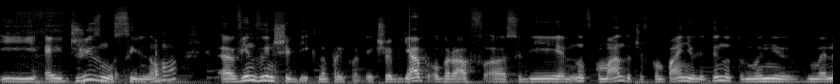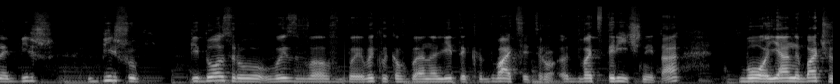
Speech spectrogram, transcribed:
і ейджизму сильного. Е, він в інший бік, наприклад, якщо б я б обирав е, собі ну в команду чи в компанію людину, то мені в мене більш більшу підозру визвав би викликав би аналітик 20 20-річний, та бо я не бачу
